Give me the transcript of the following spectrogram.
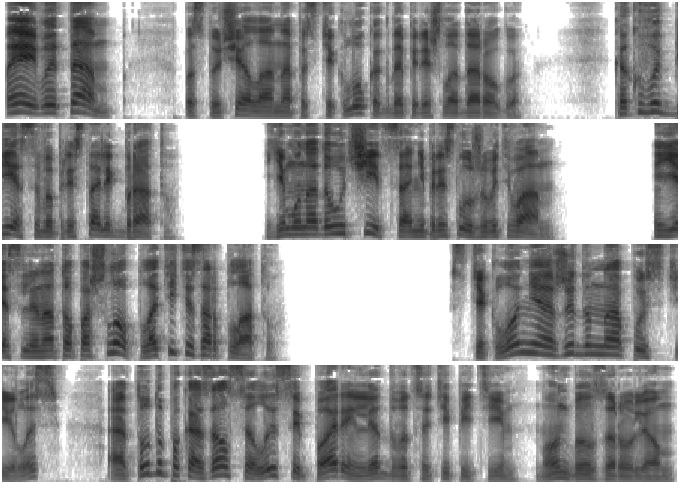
«Эй, вы там!» – постучала она по стеклу, когда перешла дорогу. «Какого беса вы пристали к брату? Ему надо учиться, а не прислуживать вам. Если на то пошло, платите зарплату». Стекло неожиданно опустилось, оттуда показался лысый парень лет 25, он был за рулем.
